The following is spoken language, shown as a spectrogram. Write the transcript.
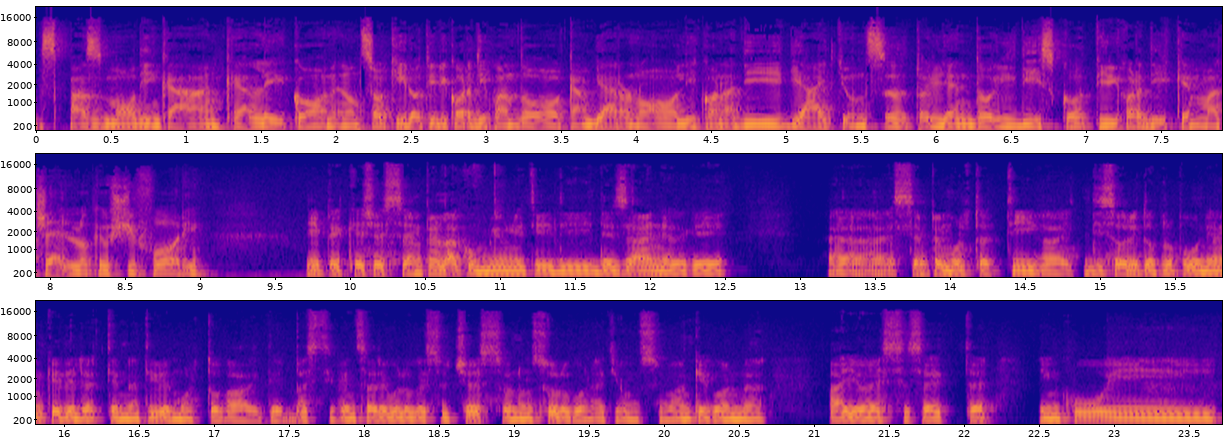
spasmodica anche alle icone. Non so Kiro, ti ricordi quando cambiarono l'icona di, di, iTunes togliendo il disco? Ti ricordi che macello che uscì fuori? Sì, perché c'è sempre la community di designer che uh, è sempre molto attiva e di solito propone anche delle alternative molto valide. Basti pensare a quello che è successo non solo con iTunes, ma anche con iOS 7, in cui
